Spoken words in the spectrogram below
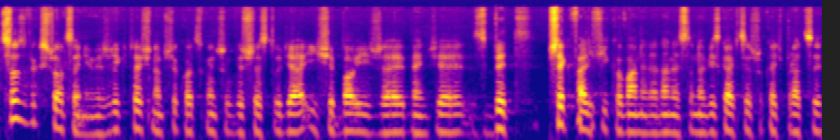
co z wykształceniem? Jeżeli ktoś na przykład skończył wyższe studia i się boi, że będzie zbyt przekwalifikowany na dane stanowisko, chce szukać pracy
